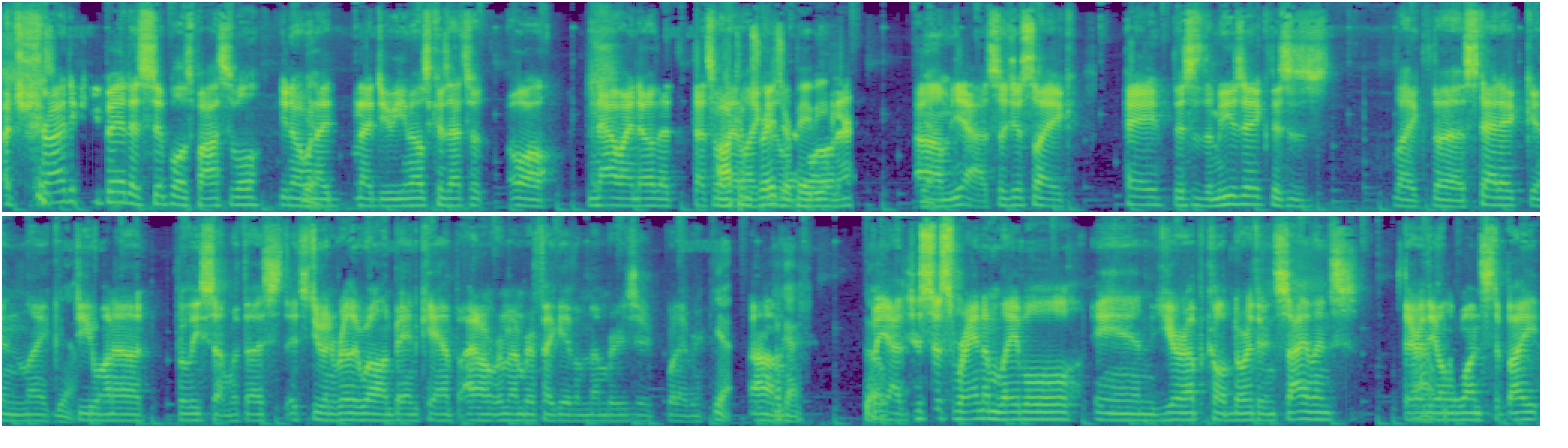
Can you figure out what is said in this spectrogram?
I try to keep it as simple as possible. You know, when I when I do emails, because that's what. Well, now I know that that's what Occam's I like. razor, baby. owner. Um, yeah. So just like, hey, this is the music. This is like the aesthetic, and like, Yeah. do you want to release something with us? It's doing really well on Bandcamp. I don't remember if I gave them numbers or whatever. Yeah. Um, Okay. But So- yeah, just this random label in Europe called Northern Silence. They're Wow. the only ones to bite.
